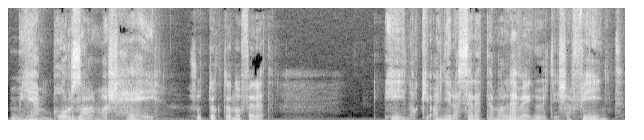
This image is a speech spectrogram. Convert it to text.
Milyen borzalmas hely, suttogta Noferet. Én, aki annyira szeretem a levegőt és a fényt.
